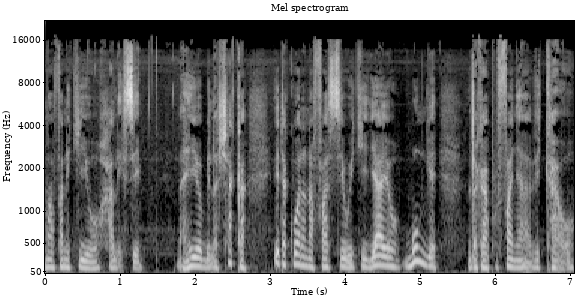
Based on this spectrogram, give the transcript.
mafanikio halisi na hiyo bila shaka itakuwa na nafasi wiki ijayo bunge litakapofanya vikao.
